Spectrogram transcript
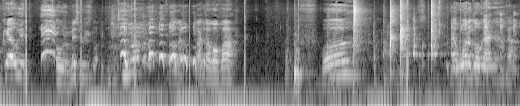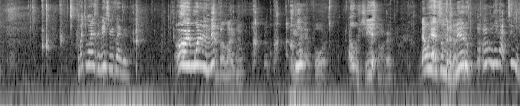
Okay, I. oh, the mystery. Hold up. My tongue on fire. Boy. That water go goddamn. Nah, Which one is the mystery flavor? Oh, you wanted the middle. the light one. You had four. Oh shit. gonna hurt. Don't have some in the middle. I only got two.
